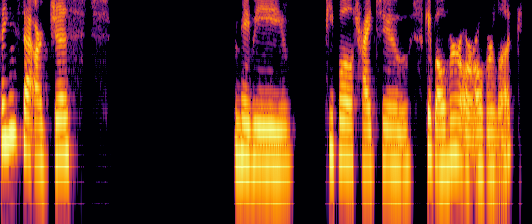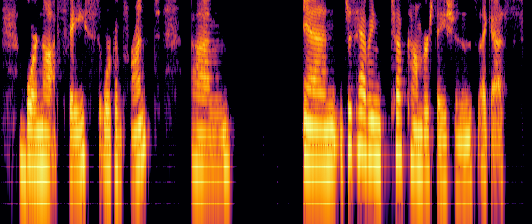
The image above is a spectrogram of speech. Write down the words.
things that are just maybe people try to skip over or overlook mm-hmm. or not face or confront. Um, and just having tough conversations, I guess.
